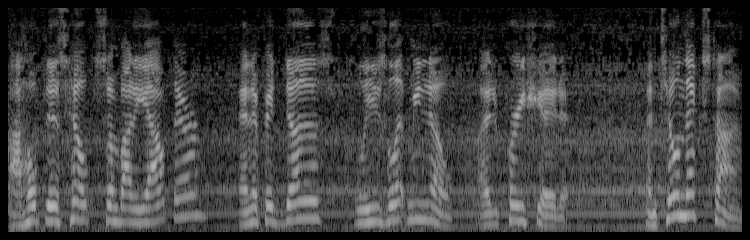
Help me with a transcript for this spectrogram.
I hope this helps somebody out there And if it does, please let me know. I'd appreciate it. Until next time.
